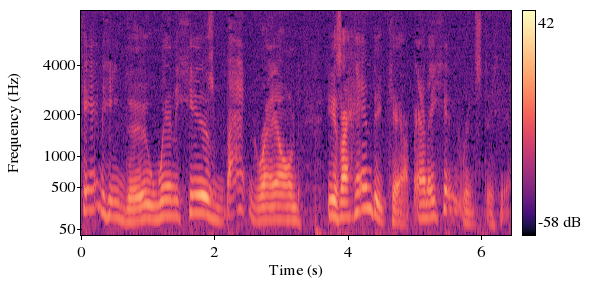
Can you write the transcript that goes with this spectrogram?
can he do when his background is a handicap and a hindrance to him?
